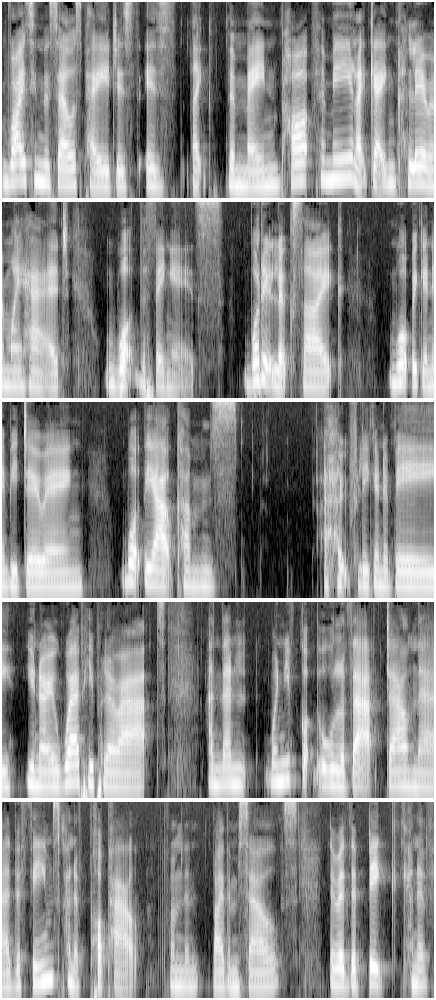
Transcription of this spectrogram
writing the sales page is is like the main part for me. Like getting clear in my head what the thing is, what it looks like what we're going to be doing, what the outcomes are hopefully going to be, you know, where people are at. And then when you've got all of that down there, the themes kind of pop out from them by themselves. There are the big kind of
